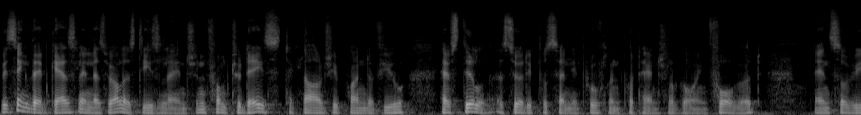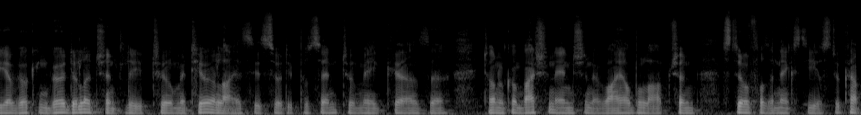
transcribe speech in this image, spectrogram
We think that gasoline as well as diesel engine, from today's technology point of view, have still a 30% improvement potential going forward. And so we are working very diligently to materialize this 30% to make uh, the internal combustion engine a viable option still for the next years to come.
